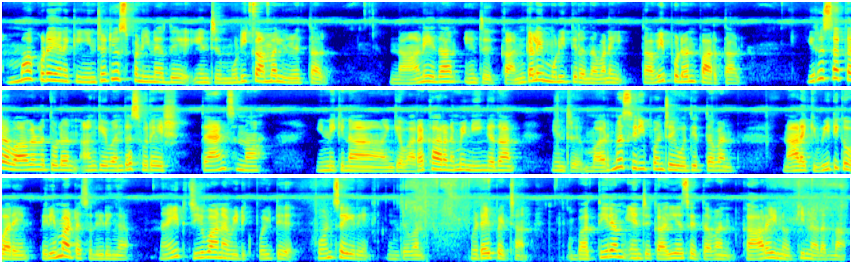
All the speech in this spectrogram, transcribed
அம்மா கூட எனக்கு இன்ட்ரடியூஸ் பண்ணினது என்று முடிக்காமல் இழுத்தாள். நானே தான் என்று கண்களை முடித்திருந்தவனை தவிப்புடன் பார்த்தாள். இருசக்கர வாகனத்துடன் அங்கே வந்த சுரேஷ் தேங்க்ஸ் அண்ணா. இன்னைக்கு நான் இங்கே வர காரணமே நீங்கள் தான் என்று மர்ம சிரிப்பொன்றை உதிர்த்தவன் நாளைக்கு வீட்டுக்கு வரேன். பெரியமாட்ட சொல்லிடுங்க. நைட் ஜீவானா வீட்டுக்கு போயிட்டு ஃபோன் செய்கிறேன் என்றவன் விடை பெற்றான் பத்திரம் என்று கையசைத்தவன் காரை நோக்கி நடந்தான்.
